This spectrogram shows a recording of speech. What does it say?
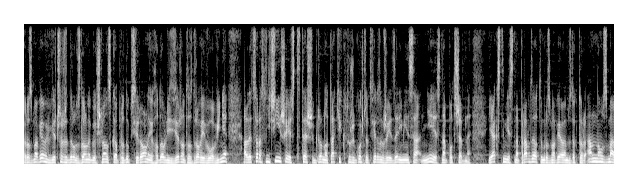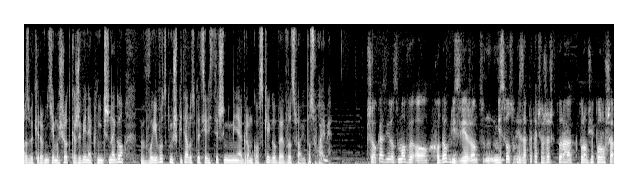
Rozmawiamy w wieczorze z Dolnego Śląska o produkcji rolnej, hodowli zwierząt, o zdrowej wołowinie, ale coraz liczniejsze jest też grono takich, którzy głośno twierdzą, że jedzenie mięsa nie jest nam potrzebne. Jak z tym jest naprawdę? O tym rozmawiałem z dr Anną Zmarzły, kierownikiem Ośrodka Żywienia Klinicznego w Wojewódzkim Szpitalu Specjalistycznym imienia Gromkowskiego we Wrocławiu. Posłuchajmy. Przy okazji rozmowy o hodowli zwierząt nie sposób nie zapytać o rzecz, która, którą się porusza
